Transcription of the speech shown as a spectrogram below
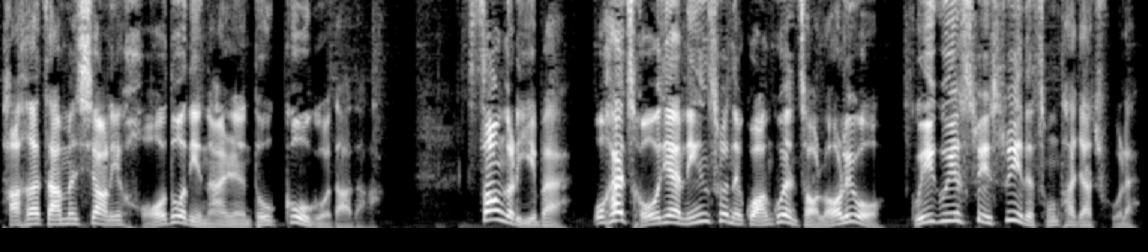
他和咱们乡里好多的男人都勾勾搭搭。上个礼拜我还瞅见邻村的光棍找老六，鬼鬼祟祟的从他家出来，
